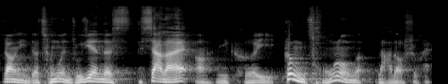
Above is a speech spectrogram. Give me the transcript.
让你的成本逐渐的下来啊，你可以更从容的拿到十块。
